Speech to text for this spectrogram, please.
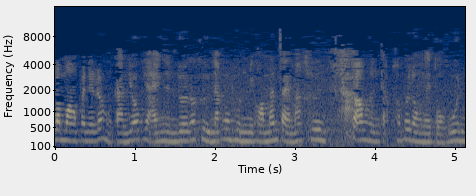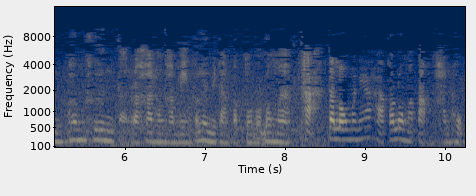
เรามองไปในเรื่องของการโยกย้ายเงินด้วยก็คือนักลงทุนมีความมั่นใจมากขึ้น ค่ะ ก็เอาเงินกลับเข้าไปลงในตัวหุ้นเพิ่มขึ้น แต่ราคาทองคำเองก็เลยมีการปรับตัวลดลงมา ค่ะ แต่ลงมาเนี่ยค่ะ ก็ลงมาต่ำพันหก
